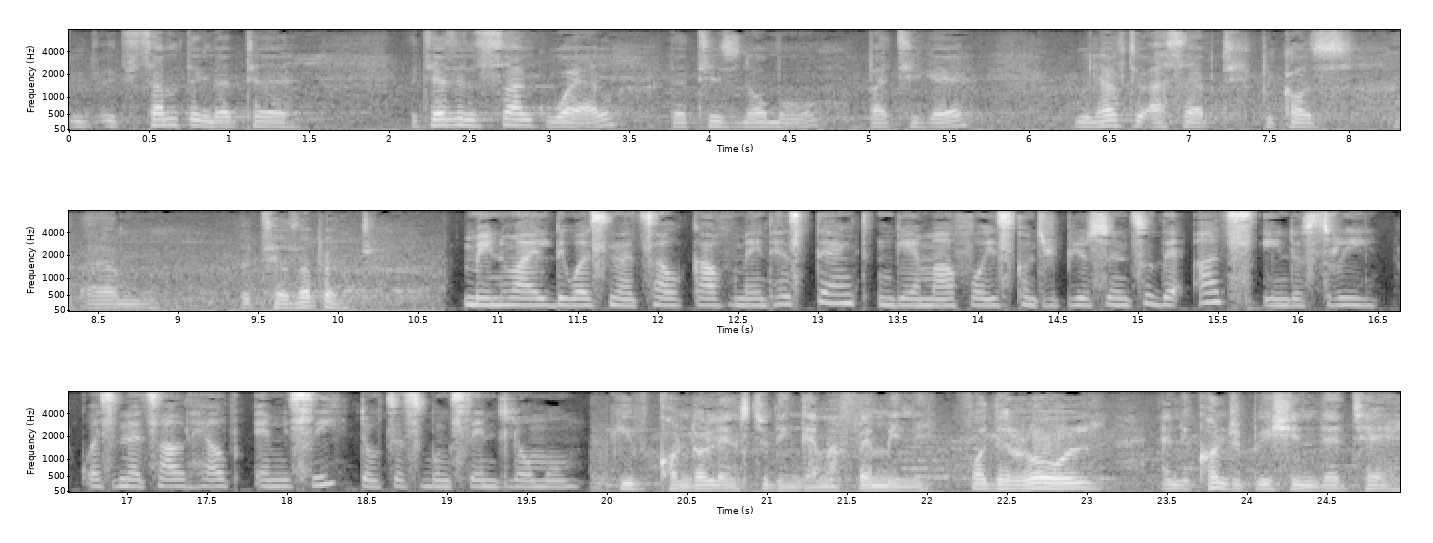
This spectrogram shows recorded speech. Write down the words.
it, it's something that uh, it hasn't sunk well that he's no more, but uh, we'll have to accept because um, it has happened. Meanwhile, the West Natal government has thanked Ngema for his contribution to the arts industry. West Natal Health MEC Dr. Sibongiseni Dhlomo. give condolence to the Ngema family for the role and the contribution that uh,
